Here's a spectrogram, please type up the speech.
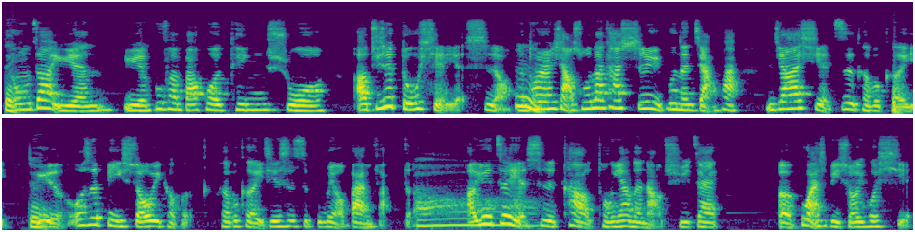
对，我们知道语言语言部分包括听说哦，其实读写也是哦，很多人想说、嗯、那他失语不能讲话。你教他写字可不可以？对，或是比手语可不可不可以？其实是不没有办法的哦，啊，因为这也是靠同样的脑区在，呃，不管是比手语或写，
